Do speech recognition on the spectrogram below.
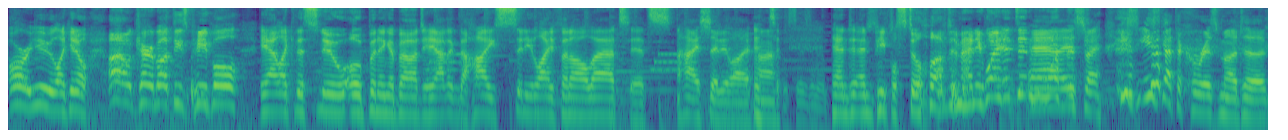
are you? Like you know, I don't care about these people. Yeah, like this new opening about having the high city life and all that. It's high city life, huh? This and and people still loved him anyway. It didn't Yeah, work. it's fine. He's, he's got the charisma to,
